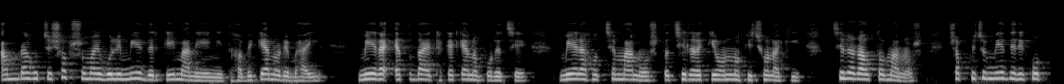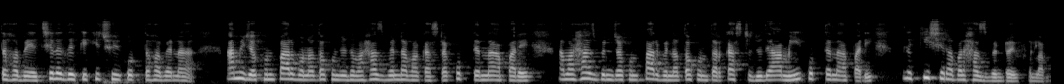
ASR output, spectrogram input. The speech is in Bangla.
আমরা হচ্ছে সবসময় বলি মেয়েদেরকেই মানিয়ে নিতে হবে। কেন রে ভাই? মেয়েরা এত দায় ঠাকা কেন পড়েছে? মেয়েরা হচ্ছে মানুষ, তা ছেলেরা কি অন্য কিছু নাকি? ছেলেরাও তো মানুষ। সবকিছু মেয়েদেরই করতে হবে। ছেলেদেরকে কিছুই করতে হবে না। আমি যখন পারব না তখন যদি আমার হাসব্যান্ড আমার কাজটা করতে না পারে, আমার হাসব্যান্ড যখন পারবে না তখন তার কাজটা যদি আমিই করতে না পারি, তাহলে কিসের আবার হাসব্যান্ড ওয়াইফ হলাম?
